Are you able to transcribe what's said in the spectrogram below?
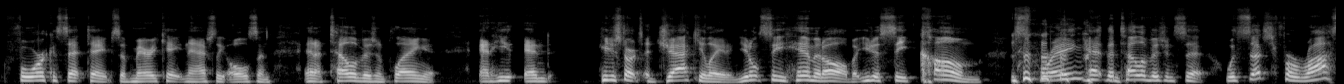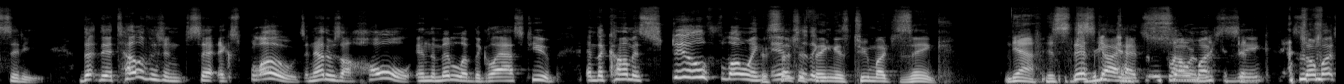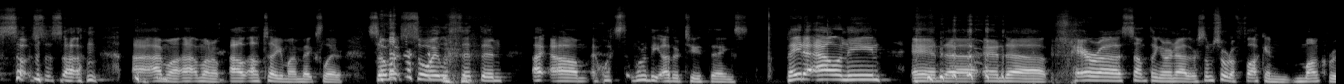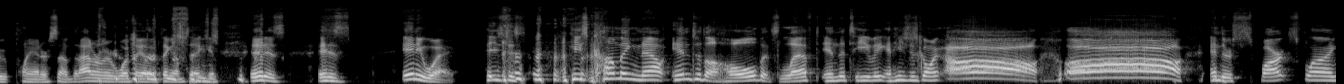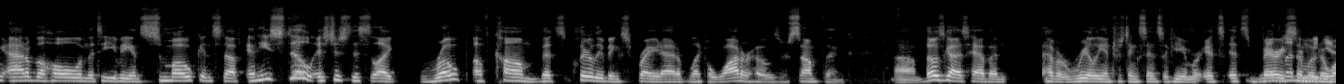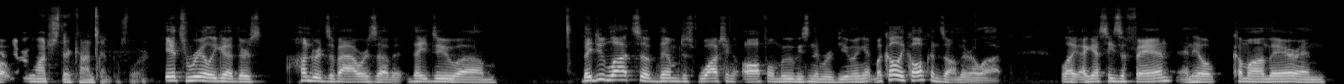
four cassette tapes of Mary Kate and Ashley Olsen and a television playing it, and he and he just starts ejaculating. You don't see him at all, but you just see cum spraying at the television set with such ferocity that the television set explodes, and now there's a hole in the middle of the glass tube, and the cum is still flowing There's into such a the thing as too much zinc. Yeah, his, this zinc guy and had so sunflower much licorice. zinc, so much so. so, so um, I- I'm a, I'm gonna I'll, I'll tell you my mix later. So much soy lecithin. I um what's what are the other two things? Beta alanine and uh, and uh, para something or another, some sort of fucking monk root plant or something. I don't remember what the other thing I'm taking. It is it is anyway. He's just he's coming now into the hole that's left in the TV, and he's just going, oh, oh, and there's sparks flying out of the hole in the TV and smoke and stuff, and he's still it's just this like rope of cum that's clearly being sprayed out of like a water hose or something. Um, those guys have an have a really interesting sense of humor. It's it's very similar to what I've never watched their content before. it's really good. There's hundreds of hours of it. They do um they do lots of them just watching awful movies and then reviewing it. Macaulay Culkin's on there a lot. Like I guess he's a fan and he'll come on there and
